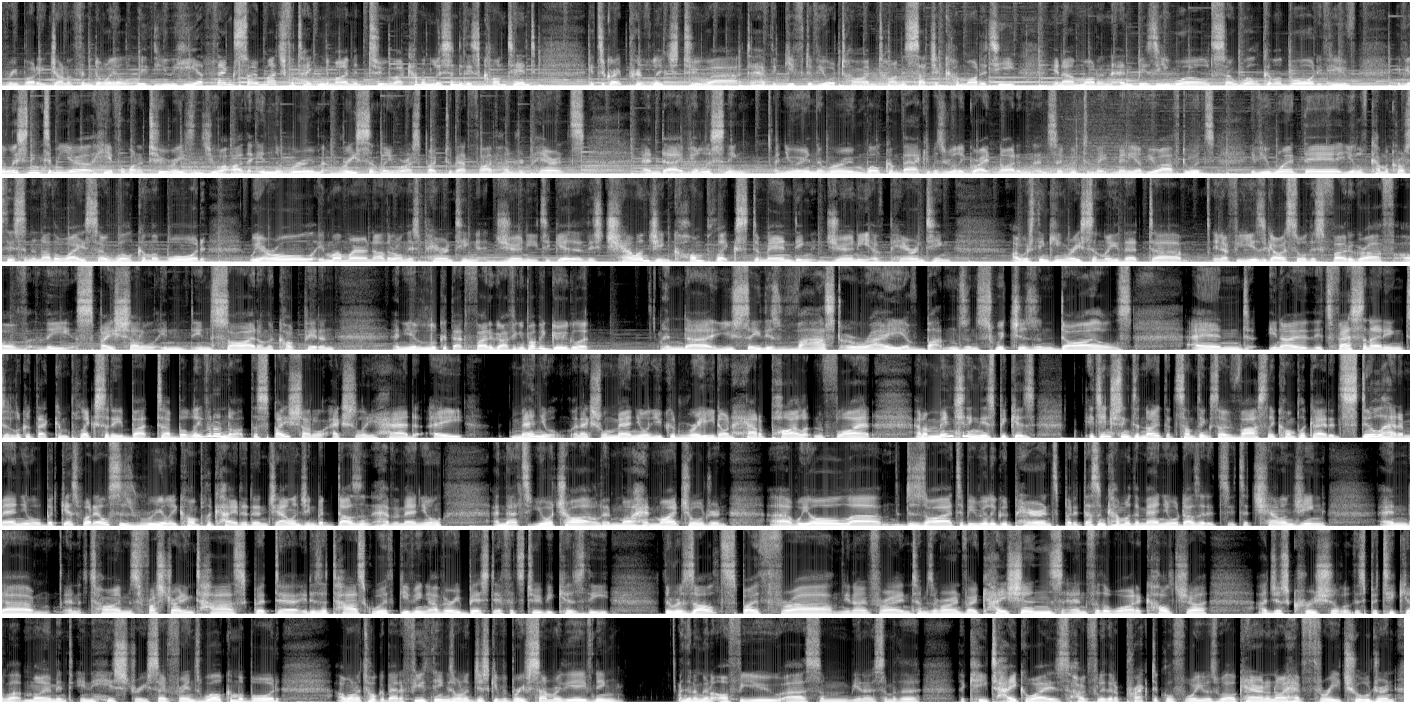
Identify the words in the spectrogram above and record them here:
everybody. Jonathan Doyle with you here. Thanks so much for taking a moment to uh, come and listen to this content. It's a great privilege to uh, to have the gift of your time. Time is such a commodity in our modern and busy world. So welcome aboard. If you've if you're listening to me, you're here for one or two reasons. You are either in the room recently where I spoke to about 500 parents and uh, if you're listening and you were in the room, welcome back. It was a really great night and, and, so good to meet many of you afterwards. If you weren't there, you'll have come across this in another way, so welcome aboard. We are all, in one way or another, on this parenting journey together, this challenging, complex, demanding journey of parenting. I was thinking recently that uh, you know a few years ago I saw this photograph of the space shuttle in inside on the cockpit and and you look at that photograph you can probably google it and uh, you see this vast array of buttons and switches and dials. And, you know, it's fascinating to look at that complexity. But uh, believe it or not, the space shuttle actually had a manual, an actual manual you could read on how to pilot and fly it. And I'm mentioning this because it's interesting to note that something so vastly complicated still had a manual, but guess what else is really complicated and challenging but doesn't have a manual? And that's your child and my and my children. Uh, we all uh, desire to be really good parents, but it doesn't come with a manual, does it? It's it's a challenging and um, and at times frustrating task, but uh, it is a task worth giving our very best efforts to because the the results, both for our, you know, for our, in terms of our own vocations and for the wider culture, are just crucial at this particular moment in history. So, friends, welcome aboard. I want to talk about a few things. I want to just give a brief summary of the evening and then I'm going to offer you uh, some, you know, some of the the key takeaways, hopefully that are practical for you as well. Karen and I have three children.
